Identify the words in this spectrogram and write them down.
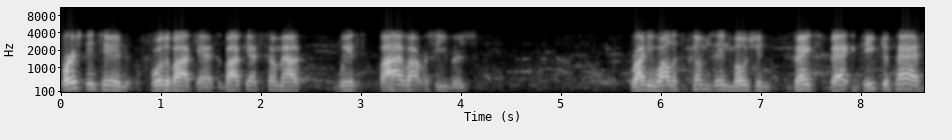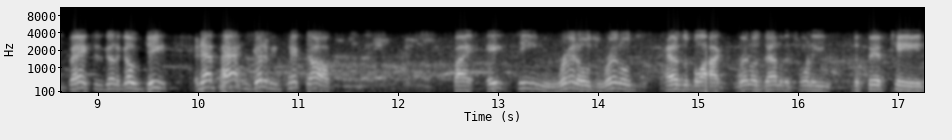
First and 10 for the Bobcats. The Bobcats come out with five out receivers. Rodney Wallace comes in motion. Banks back deep to pass. Banks is going to go deep, and that pass is going to be picked off by 18 Reynolds. Reynolds has a block. Reynolds down to the 20, the 15.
